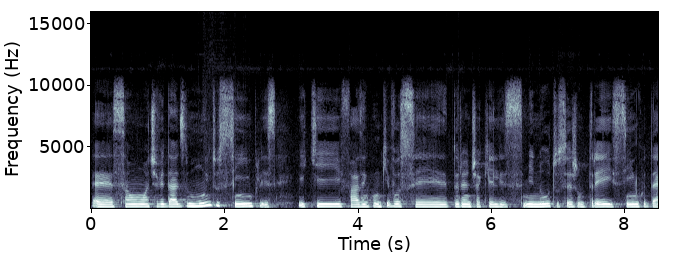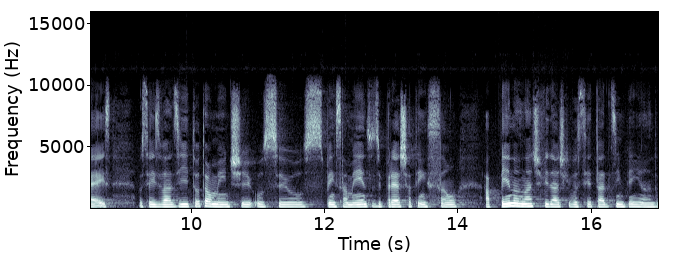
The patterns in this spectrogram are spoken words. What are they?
É, são atividades muito simples e que fazem com que você, durante aqueles minutos, sejam três, cinco, dez, você esvazie totalmente os seus pensamentos e preste atenção apenas na atividade que você está desempenhando.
